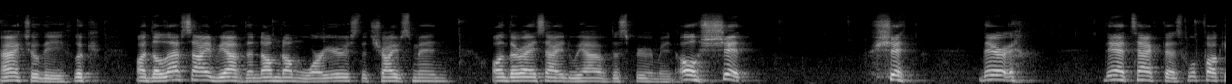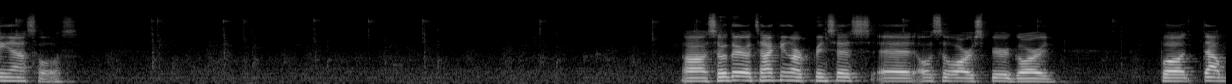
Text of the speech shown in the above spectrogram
Actually, look, on the left side we have the Nom Nom Warriors, the Tribesmen. On the right side we have the Spearmen. Oh shit! Shit! They're... They attacked us. What fucking assholes. Uh, so they're attacking our princess and also our spear guard. But that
